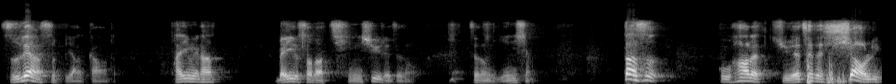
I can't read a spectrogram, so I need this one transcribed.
质量是比较高的，他因为他没有受到情绪的这种这种影响，但是。五号的决策的效率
